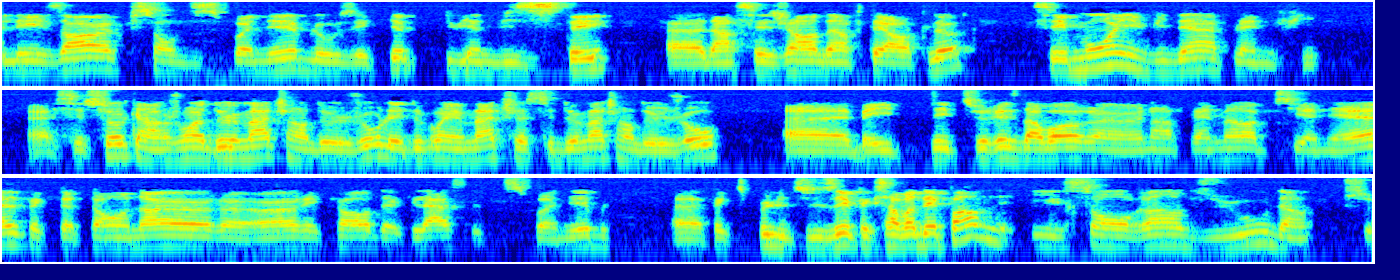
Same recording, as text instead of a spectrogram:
les heures qui sont disponibles aux équipes qui viennent visiter dans ces genres d'amphithéâtres-là, c'est moins évident à planifier. c'est sûr qu'en jouant deux matchs en deux jours, les deux premiers matchs, c'est deux matchs en deux jours, euh, ben, tu risques d'avoir un entraînement optionnel. Fait que tu as ton heure, heure et quart de glace disponible. Euh, fait que tu peux l'utiliser. Fait que ça va dépendre, ils sont rendus où dans tout ça.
